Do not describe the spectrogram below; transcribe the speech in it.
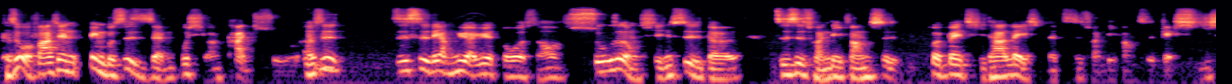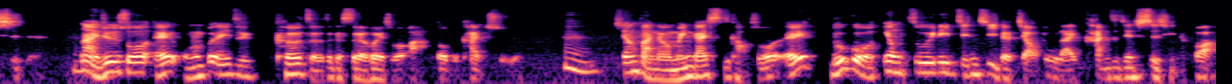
可是我发现，并不是人不喜欢看书，而是知识量越来越多的时候，书这种形式的知识传递方式。会被其他类型的知识传递方式给稀释的。那也就是说，哎，我们不能一直苛责这个社会说啊都不看书。嗯，相反的，我们应该思考说，哎，如果用注意力经济的角度来看这件事情的话，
